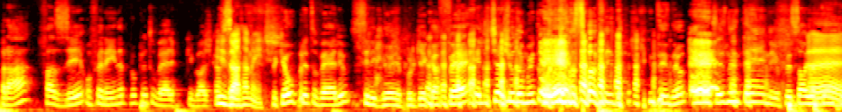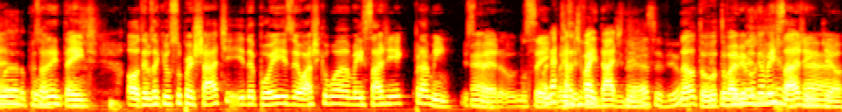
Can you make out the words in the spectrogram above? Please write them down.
pra fazer oferenda pro Preto Velho, que gosta de café. Exatamente. Porque o Preto Velho, se ele ganha porque café, ele te ajuda muito bem na sua vida, entendeu? Vocês não entendem, o pessoal já tem um plano, o pessoal não entende. Ó, temos aqui o superchat e depois eu acho que uma mensagem pra mim. Espero, não sei. Olha a mas cara de enfim. vaidade dele. É, você viu? Não, tu, tu vai ver qual que é mensagem É. aqui, ó.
